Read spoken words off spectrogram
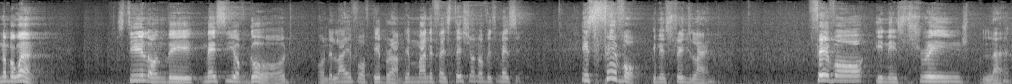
Number one, still on the mercy of God on the life of Abraham, the manifestation of his mercy is favor in a strange land. Favor in a strange land.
